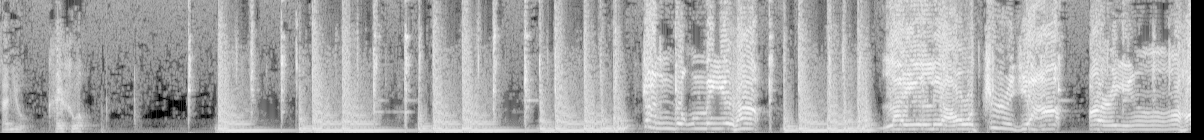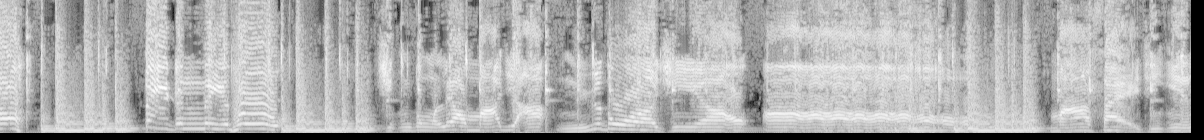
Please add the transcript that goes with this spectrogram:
咱就开说。战斗内上。来了，智家二英豪，对阵那头惊动了马家女多娇。马赛金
